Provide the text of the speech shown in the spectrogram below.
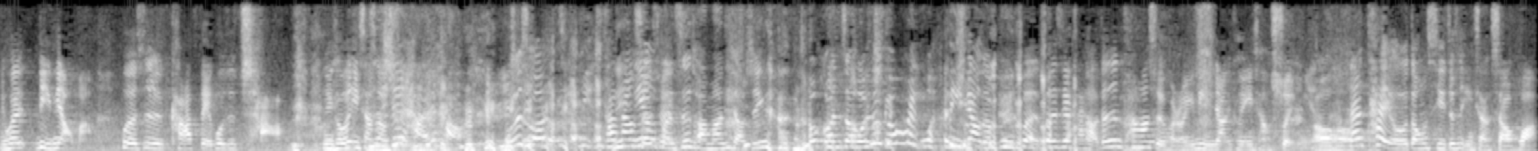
你会利尿嘛，或者是咖啡，或者是茶，你可不可以影响到。这些还好，我是说你你你有粉丝团吗？你小心很多观众。我是说会利尿的部分，这些还好，但是汤汤水很容易利尿，你可以影响睡眠。但是太油的东西就是影响消化。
